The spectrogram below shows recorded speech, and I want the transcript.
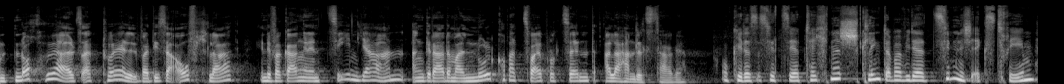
Und noch höher als aktuell war dieser Aufschlag in den vergangenen 10 Jahren an gerade mal 0,2 Prozent aller Handelstage. Okay, das ist jetzt sehr technisch, klingt aber wieder ziemlich extrem.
